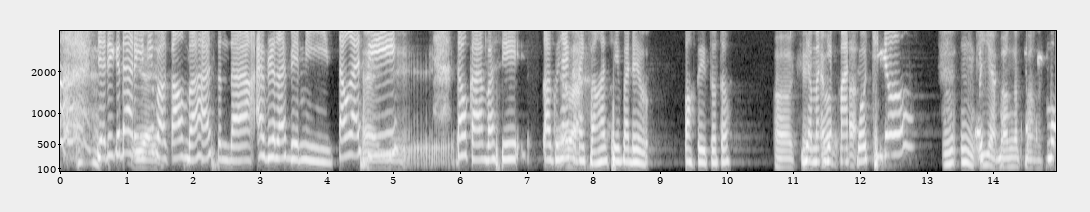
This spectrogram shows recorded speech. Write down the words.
Jadi kita hari Iya, ini iya. bakal bahas tentang Avril Lavigne. Tahu gak sih? Anjir. Tahu kan pasti lagunya Yalah. ikonik banget sih pada waktu itu tuh. Oke. Zaman Emang, zaman ah, bocil. Mm-mm, iya banget banget. Mau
